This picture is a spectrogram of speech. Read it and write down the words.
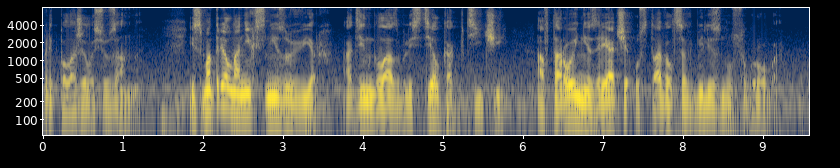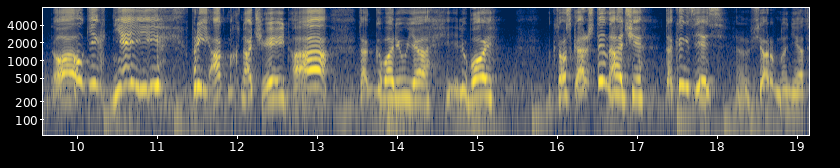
предположила Сюзанна. И смотрел на них снизу вверх. Один глаз блестел, как птичий, а второй незряче уставился в белизну сугроба. «Долгих дней и приятных ночей, да? Так говорю я, и любой, кто скажет иначе, так их здесь все равно нет.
